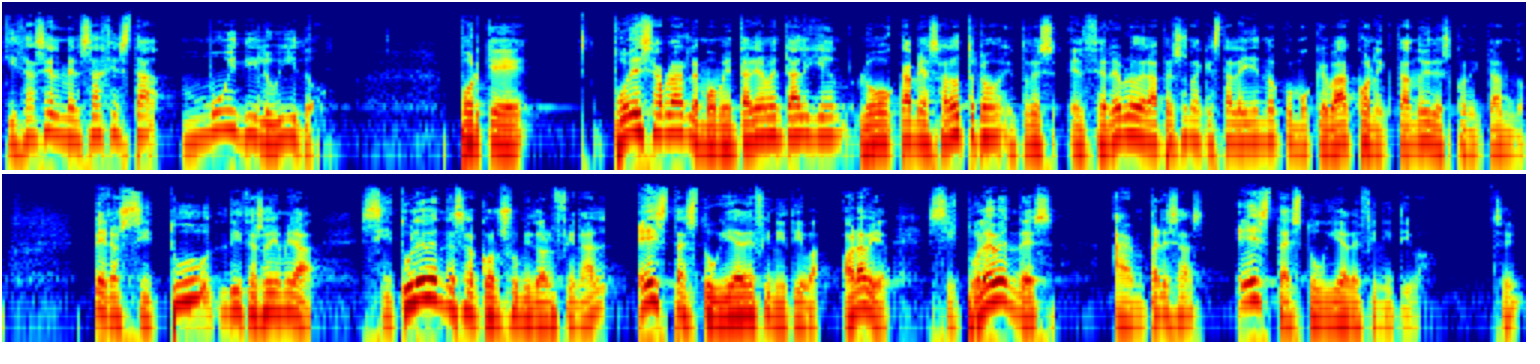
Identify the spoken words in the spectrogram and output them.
quizás el mensaje está muy diluido. Porque puedes hablarle momentáneamente a alguien, luego cambias al otro, entonces el cerebro de la persona que está leyendo como que va conectando y desconectando. Pero si tú dices, oye, mira, si tú le vendes al consumidor final, esta es tu guía definitiva. Ahora bien, si tú le vendes a empresas, esta es tu guía definitiva. ¿Sí?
